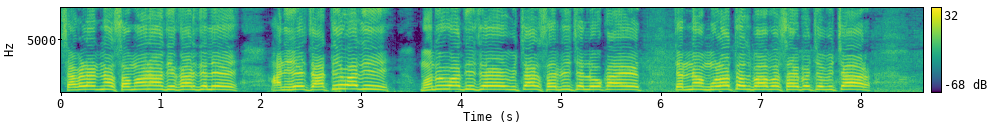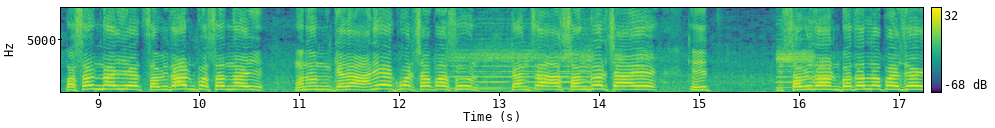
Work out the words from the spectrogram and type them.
सगळ्यांना समान अधिकार दिले आणि हे जातीवादी मनुवादी जे विचारसरणीचे लोक आहेत त्यांना मुळातच बाबासाहेबांचे विचार पसंत नाही आहेत संविधान पसंत नाही. म्हणून गेल्या अनेक वर्षापासून त्यांचा हा संघर्ष आहे की संविधान बदललं पाहिजे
